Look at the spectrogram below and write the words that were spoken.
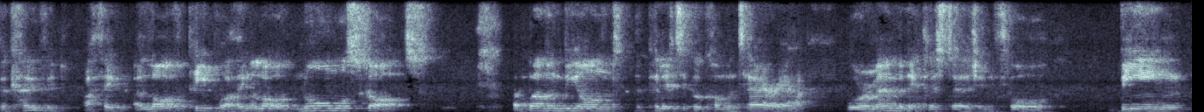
for COVID. I think a lot of people, I think a lot of normal Scots, above and beyond the political commentariat, will remember Nicola Sturgeon for being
